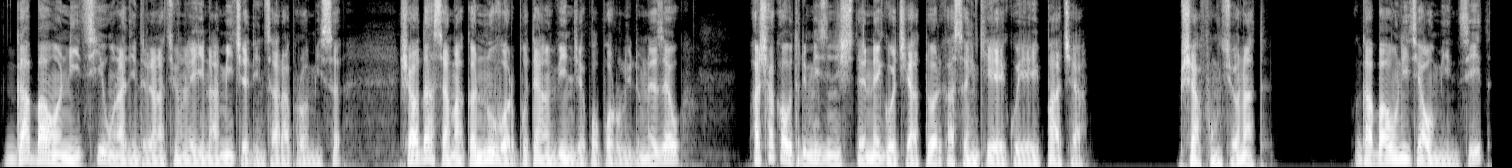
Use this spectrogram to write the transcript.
Gabaoniții, una dintre națiunile inamice din țara promisă, și-au dat seama că nu vor putea învinge poporul lui Dumnezeu, așa că au trimis niște negociatori ca să încheie cu ei pacea. Și a funcționat. Gabaoniții au mințit,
